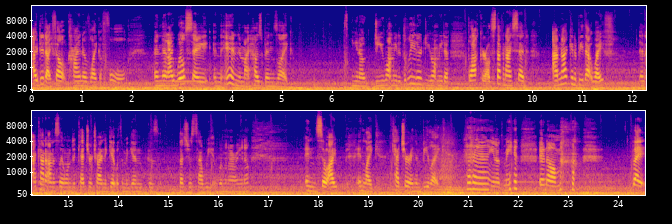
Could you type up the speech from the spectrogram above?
I did. I felt kind of like a fool. And then I will say in the end, and my husband's like, you know, do you want me to delete her? Do you want me to block her? All this stuff. And I said, I'm not going to be that wife. And I kind of honestly wanted to catch her trying to get with him again because that's just how we women are, you know. And so I, and like catch her and then be like, you know, to me. And um, but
